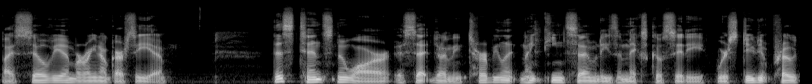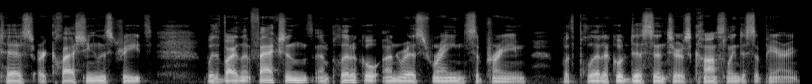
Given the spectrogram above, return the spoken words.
by Silvia Moreno Garcia. This tense noir is set during the turbulent 1970s in Mexico City, where student protests are clashing in the streets with violent factions and political unrest reign supreme, with political dissenters constantly disappearing.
